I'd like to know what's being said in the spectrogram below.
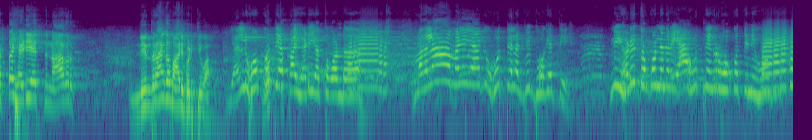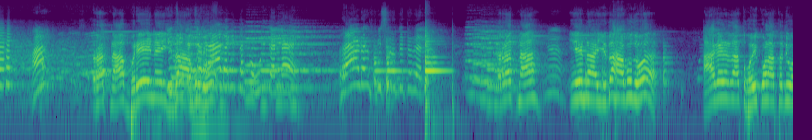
ಒಟ್ಟ ಹೆಡಿ ಐತ್ ನಾಗರ್ ನಿಂದ್ರಂಗ ಮಾಡಿಬಿಡ್ತೀವ. ಎಲ್ಲಿ ಹೋಗ್ಕೊತಿಯಪ್ಪ ಹೆಡಿ ಎತ್ತಕೊಂಡ ಮೊದಲ ಮಳೆಯಾಗಿ ಹುತ್ತೆಲ್ಲ ಬಿದ್ದು ಹೋಗೈತಿ. ನೀ ಹೆಡಿ ತಗೊಂಡಂದ್ರೆ ಯಾವ ಹುತ್ನಾಗ್ರ ಹೋಗ್ಕೊತೀನಿ ಹೋಗಿ ಆ? ರತ್ನ ಬರೇನ ಇದ ಆಗುದು. ರಾಡಾಗಿತ್ತಪ್ಪ ಹುತ್ತೆಲ್ಲ. ರಾಡ ಪಿಸರದಿತ್ತದಲ್ಲ ರತ್ನ ಏನ ಇದ ಆಗುದು? ಆಗದಾತ್ ಹೊಯ್ಕೊಳತ್ತದಿವ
